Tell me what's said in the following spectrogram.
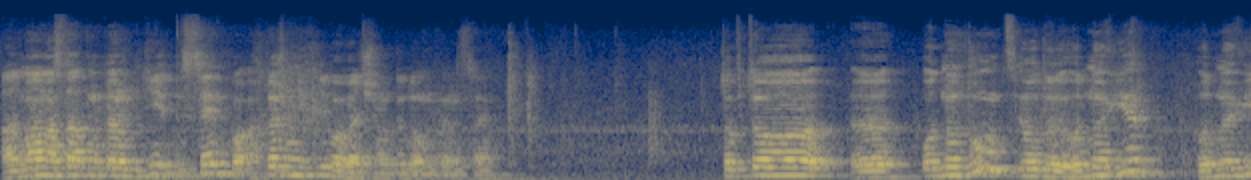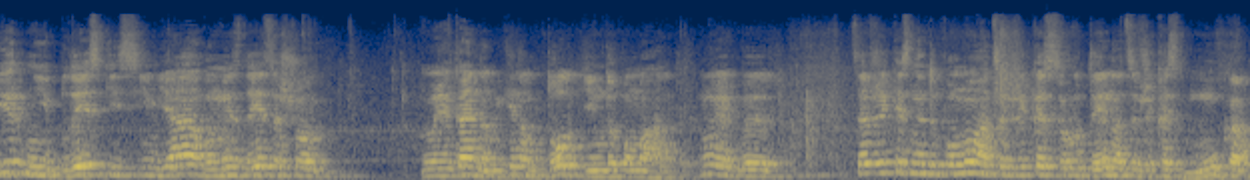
А мама з татом кажуть, синку, а хто ж мені хліба вечором додому принесе? Тобто е, однодумці, одновір, одновірні, близькі сім'я, вони здається, що ну, яка нам, який нам толк їм допомагати. Ну, якби, це вже якась не допомога, це вже якась рутина, це вже якась мука.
